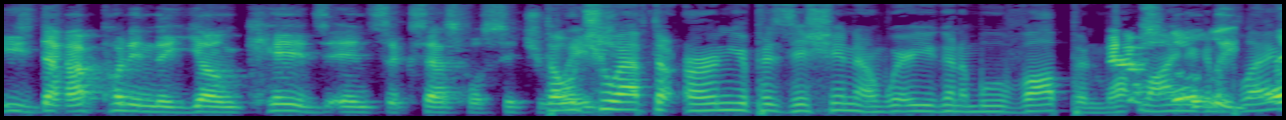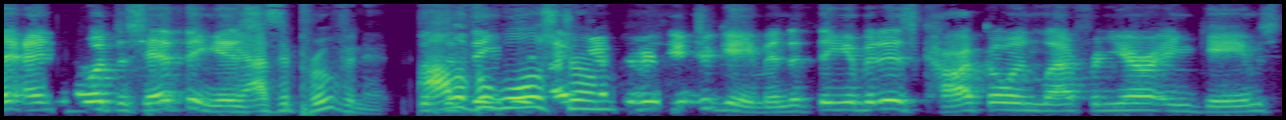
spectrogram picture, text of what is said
He's not putting the young kids in successful situations. Don't you have to earn your position on where you're going to move up and what line you're going to play? And, what the sad thing He is, hasn't proven it. Oliver Wahlstrom. I have to game, and the thing of it is, Kakko and Lafreniere in games,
